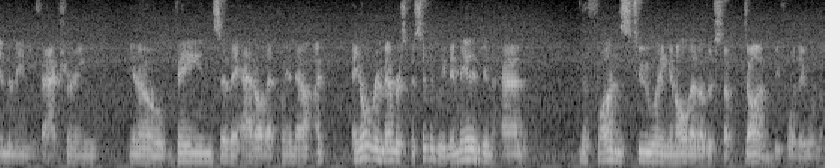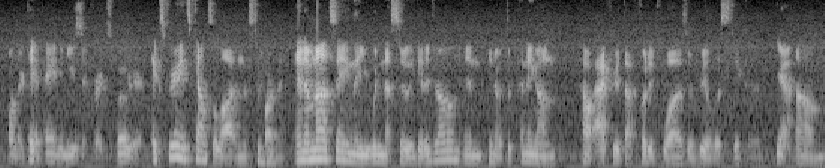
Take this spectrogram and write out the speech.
in the manufacturing, you know, vein, so they had all that planned out. I I don't remember specifically. They may have even had the funds, tooling, and all that other stuff done before they went on their It- campaign and used it for exposure. experience counts a lot in this Mm-hmm. department. And I'm not saying that you wouldn't necessarily get a drone, and you know, depending on how accurate that footage was or realistic, or Yeah, um,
